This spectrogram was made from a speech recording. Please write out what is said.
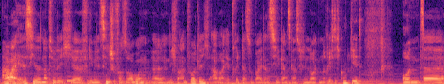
Aber er ist hier natürlich äh, für die medizinische Versorgung äh, nicht verantwortlich, aber er trägt dazu bei, dass es hier ganz, ganz vielen Leuten richtig gut geht. Und äh,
